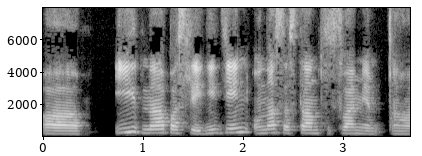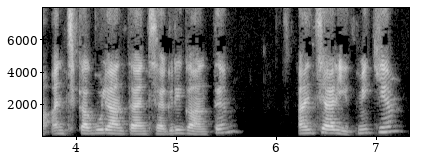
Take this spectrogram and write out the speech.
А, и на последний день у нас останутся с вами антикоагулянты, антиагреганты, антиаритмики –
